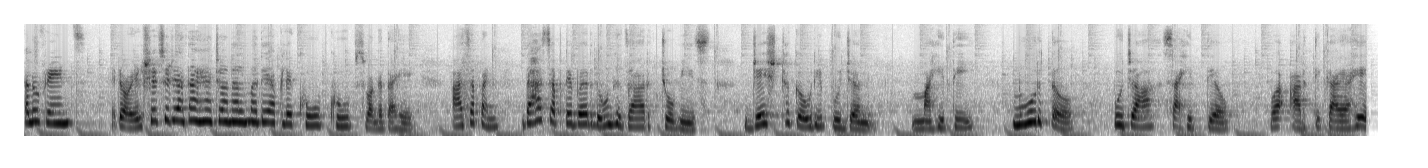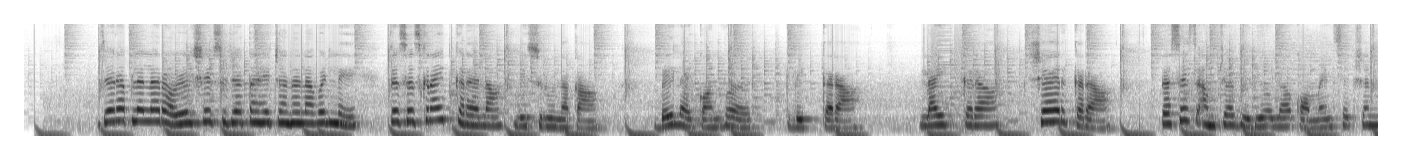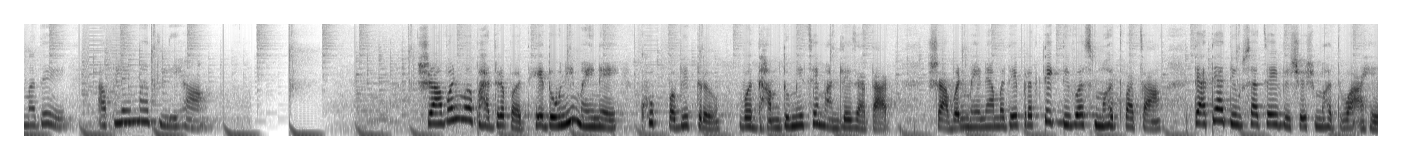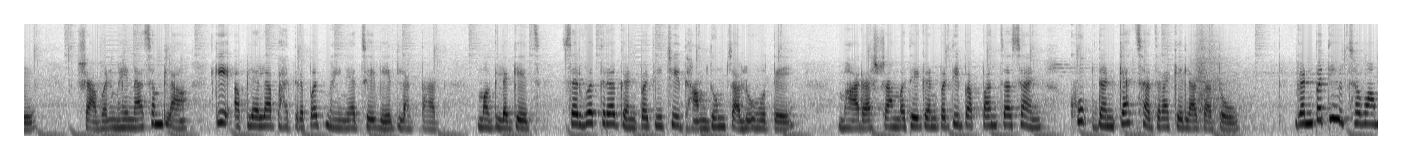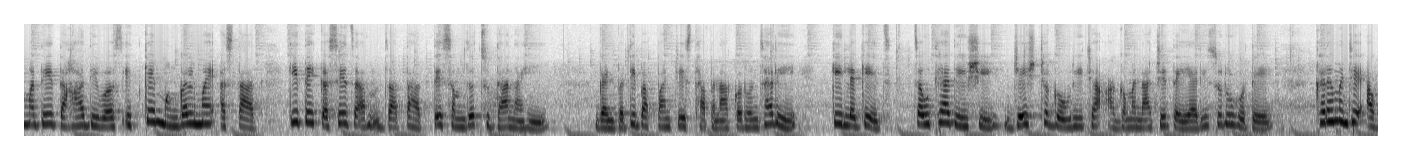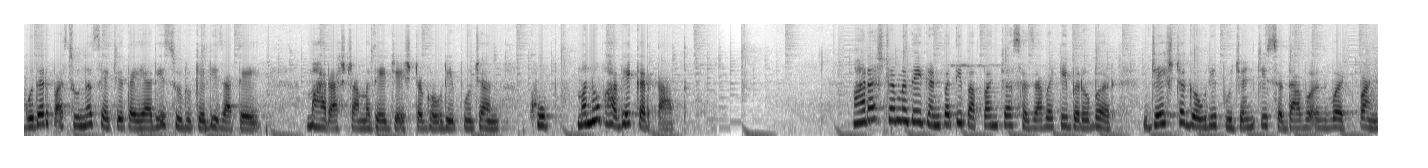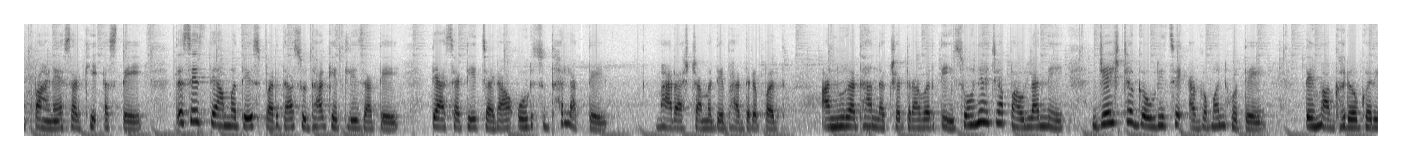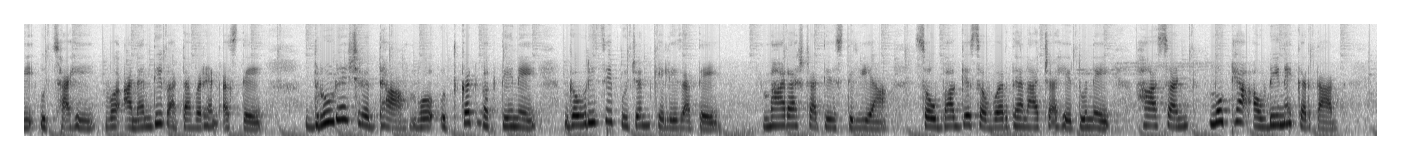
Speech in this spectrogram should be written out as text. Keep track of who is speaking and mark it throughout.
Speaker 1: Hello friends royal chef Sujata ह्या चॅनलमध्ये आपले खूप खूप स्वागत आहे. आज आपण दहा सप्टेंबर दोन हजार चोवीस ज्येष्ठ गौरी पूजन माहिती मुहूर्त पूजा साहित्य व आरती काय आहे? जर आपल्याला रॉयल शेफ सुजाता हे चॅनल आवडले तर सबस्क्राईब करायला विसरू नका. बेल आयकॉनवर क्लिक करा लाईक करा शेअर करा. तसेच आमच्या व्हिडिओला कॉमेंट सेक्शनमध्ये आपले मत लिहा. श्रावण व भाद्रपद हे दोन्ही महिने खूप पवित्र व धामधुमीचे मानले जातात. श्रावण महिन्यामध्ये प्रत्येक दिवस महत्त्वाचा त्या त्या दिवसाचे विशेष महत्त्व आहे. श्रावण महिना संपला की आपल्याला भाद्रपद महिन्याचे वेध लागतात. मग लगेच सर्वत्र गणपतीची धामधूम चालू होते. महाराष्ट्रामध्ये गणपती बाप्पांचा सण खूप दणक्यात साजरा केला जातो. गणपती उत्सवामध्ये दहा दिवस इतके मंगलमय असतात की ते कसे जा जातात ते समजतसुद्धा नाही. गणपती बाप्पांची स्थापना करून झाली की लगेच चौथ्या दिवशी ज्येष्ठ गौरीच्या आगमनाची तयारी सुरू होते. खरं म्हणजे अगोदरपासूनच याची तयारी सुरू केली जाते. महाराष्ट्रामध्ये ज्येष्ठ गौरी पूजन खूप मनोभावे करतात. महाराष्ट्रामध्ये गणपती बाप्पांच्या सजावटीबरोबर ज्येष्ठ गौरी पूजनची सजावट पण पाहण्यासारखी असते. तसेच त्यामध्ये स्पर्धासुद्धा घेतली जाते. त्यासाठी चढाओढसुद्धा लागते. महाराष्ट्रामध्ये भाद्रपद. अनुराधा नक्षत्रावरती सोन्याच्या पावलांनी ज्येष्ठ गौरीचे आगमन होते. तेव्हा घरोघरी उत्साही व आनंदी वातावरण असते. दृढ श्रद्धा व उत्कट भक्तीने गौरीचे पूजन केले जाते. महाराष्ट्रातील स्त्रिया सौभाग्य संवर्धनाच्या हेतूने हा सण मोठ्या आवडीने करतात.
